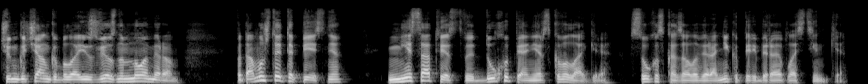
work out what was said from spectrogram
Чунга-чанга была ее звездным номером. «Потому что эта песня не соответствует духу пионерского лагеря», — сухо сказала Вероника, перебирая пластинки.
